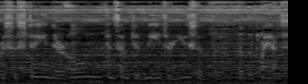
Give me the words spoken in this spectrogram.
or sustain their own consumptive needs or use of the, of the plants.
